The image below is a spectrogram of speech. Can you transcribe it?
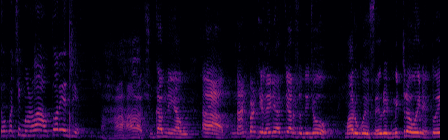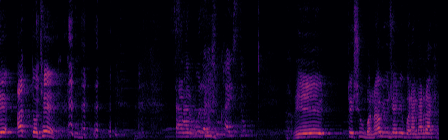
તો પછી મળવા આવતો રહેજે. હા હા શું કામ નહીં આવું? આ નાનપણથી લઈને અત્યાર સુધી જો મારું કોઈ ફેવરેટ મિત્ર હોય ને તો એ આ જ તો છે. સારું બોલ હવે શું ખાઈશ તું? હવે તે શું બનાવ્યું છે એની ઉપર આધાર રાખે?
